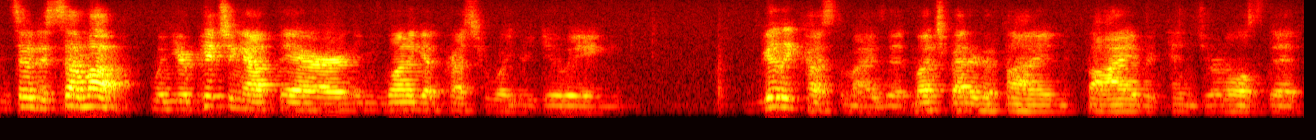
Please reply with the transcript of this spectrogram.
And so to sum up, when you're pitching out there and you want to get press for what you're doing, really customize it. Much better to find five or ten journals that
